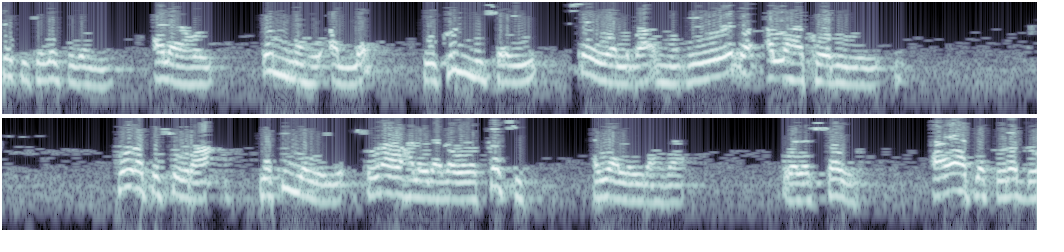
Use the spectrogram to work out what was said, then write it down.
shaki kaga sugan yihiin. Alaa hoy inahu alle fii kulli shay shay walba muxiiq allaha kooba weeye. Suuratu shuuraa makiya weeye. Shuuraa waxaa la yidhahdaa wadakashi ayaa la yidhaahdaa wadashawr aayaadka suuraddu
